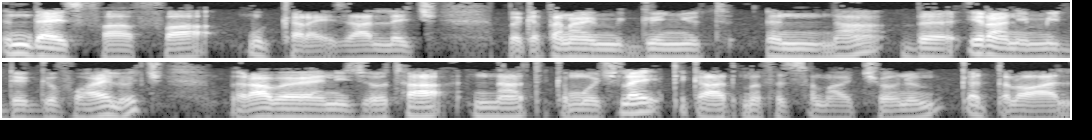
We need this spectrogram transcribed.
እንዳይስፋፋ ሙከራ ይዛለች። በቀጠናው የሚገኙት እና በኢራን የሚደገፉ ኃይሎች ምዕራባውያን ይዞታ እና ጥቅሞች ላይ ጥቃት መፈጸማቸውንም ቀጥለዋል።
